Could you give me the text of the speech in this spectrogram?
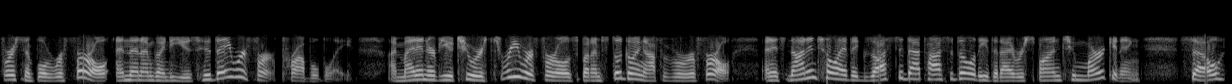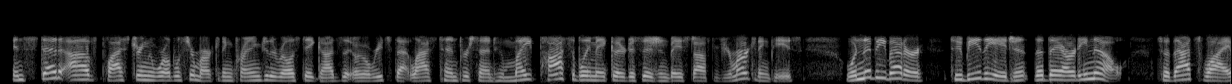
for a simple referral, and then I'm going to use who they refer, probably. I might interview two or three referrals, but I'm still going off of a referral. And it's not until I've exhausted that possibility that I respond to marketing. So instead of plastering the world with your marketing, praying to the real estate gods that you'll reach that last 10% who might possibly make their decision based off of your marketing piece, wouldn't it be better to be the agent that they already know? So that's why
